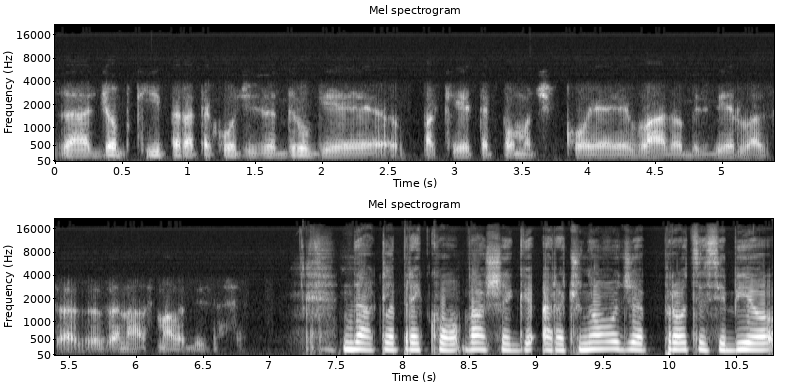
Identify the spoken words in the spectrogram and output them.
za job keepera, također za druge pakete pomoći koje je vlada obezbijedila za, za, za nas male biznise. Dakle, preko vašeg računovođa proces je bio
